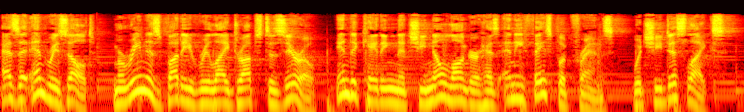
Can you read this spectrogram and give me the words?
As an end result, Marina's buddy relay drops to zero, indicating that she no longer has any Facebook friends, which she dislikes.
